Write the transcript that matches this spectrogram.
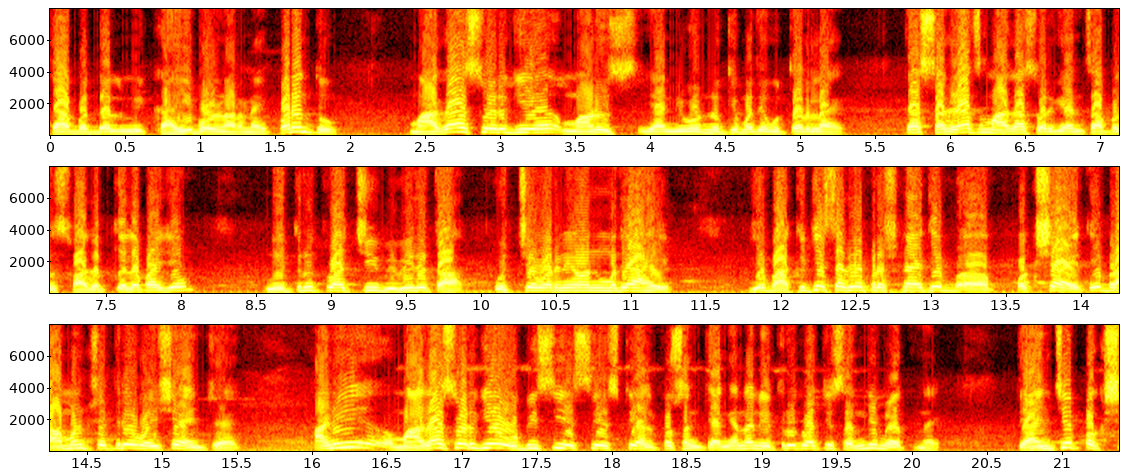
त्याबद्दल मी काही बोलणार नाही. परंतु मागासवर्गीय माणूस या निवडणुकीमध्ये उतरला आहे त्या सगळ्याच मागासवर्गीयांचं आपण स्वागत केलं पाहिजे. नेतृत्वाची विविधता उच्चवर्णीयांमध्ये आहे. जे बाकीचे सगळे प्रश्न आहेत ते पक्ष आहेत ते ब्राह्मण क्षत्रिय वैश्य यांचे आहेत. आणि मागासवर्गीय OBC S C S T अल्पसंख्याकांना नेतृत्वाची संधी मिळत नाही. त्यांचे पक्ष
